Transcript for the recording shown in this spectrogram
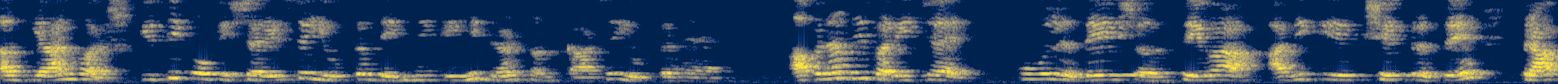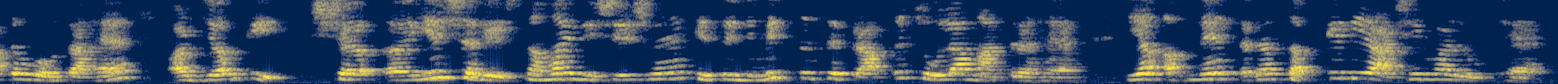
अज्ञान वर्ष किसी को भी शरीर से युक्त देखने के ही दृढ़ संस्कार से युक्त है। अपना भी परिचय, कुल, देश, सेवा आदि के क्षेत्र से प्राप्त होता है और जबकि ये शरीर समय विशेष में किसी निमित्त से प्राप्त चोला मात्र है। यह अपने तथा सबके लिए आशीर्वाद रूप है।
